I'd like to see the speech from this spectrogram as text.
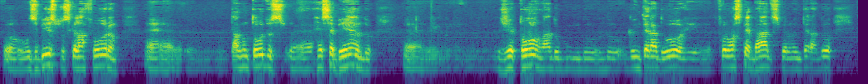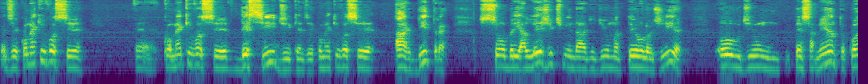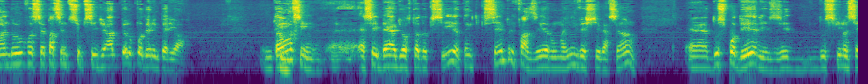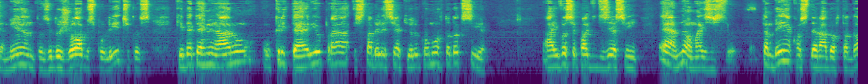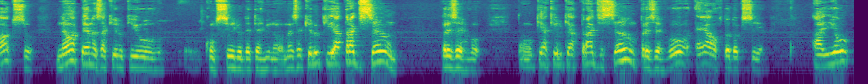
Os bispos que lá foram é, estavam todos é, recebendo é, jeton lá do, do, do, do imperador foram hospedados pelo imperador. Quer dizer, como é que você é, como é que você decide, quer dizer, como é que você arbitra sobre a legitimidade de uma teologia ou de um pensamento quando você está sendo subsidiado pelo poder imperial. Então, Sim. assim, é, essa ideia de ortodoxia tem que sempre fazer uma investigação é, dos poderes e dos financiamentos e dos jogos políticos que determinaram o critério para estabelecer aquilo como ortodoxia. Aí você pode dizer assim, é, não, mas também é considerado ortodoxo não apenas aquilo que o concílio determinou, mas aquilo que a tradição preservou. Então, o que aquilo que a tradição preservou é a ortodoxia. Aí eu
